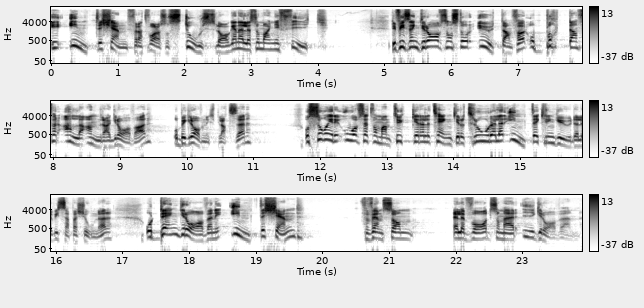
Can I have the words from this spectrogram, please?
är inte känd för att vara så storslagen eller så magnifik. Det finns en grav som står utanför och bortanför alla andra gravar och begravningsplatser. Och så är det oavsett vad man tycker eller tänker och tror eller inte kring Gud eller vissa personer. Och den graven är inte känd för vem som eller vad som är i graven,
